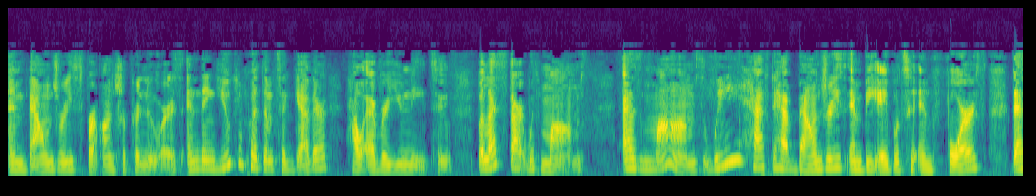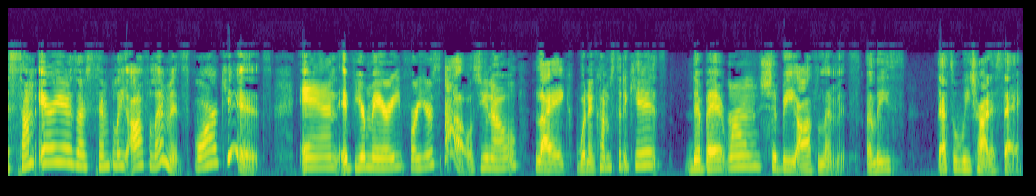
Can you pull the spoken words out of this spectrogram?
and boundaries for entrepreneurs. And then you can put them together however you need to. But let's start with moms. As moms, we have to have boundaries and be able to enforce that some areas are simply off limits for our kids. And if you're married for your spouse, you know, like when it comes to the kids, the bedroom should be off limits. At least that's what we try to say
